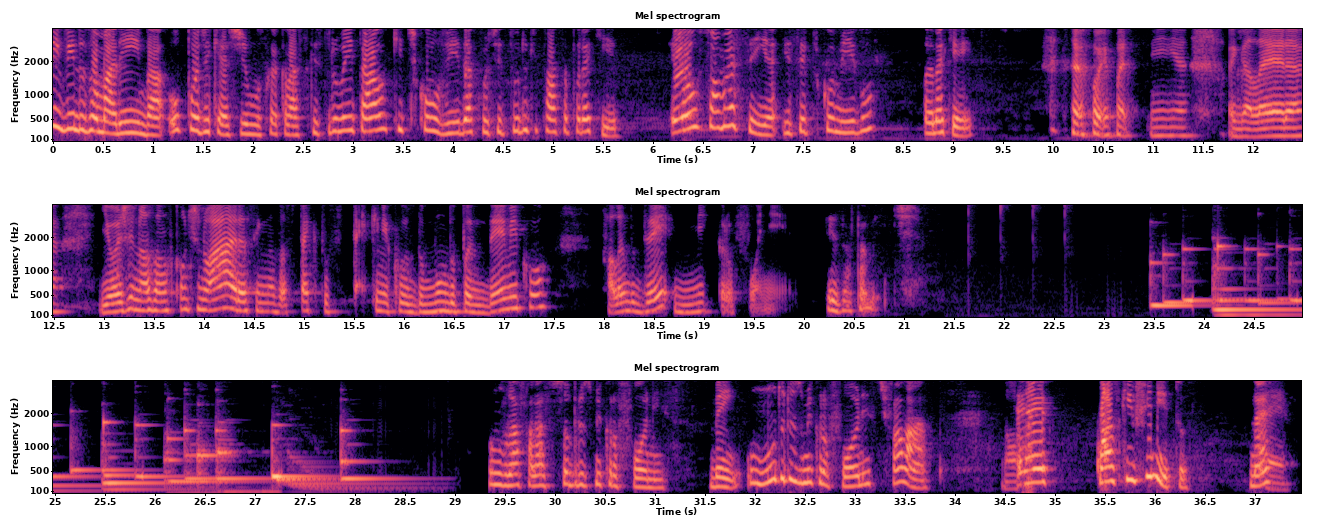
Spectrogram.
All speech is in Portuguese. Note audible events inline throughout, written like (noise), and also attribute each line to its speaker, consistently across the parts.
Speaker 1: Bem-vindos ao Marimba, o podcast de música clássica instrumental que te convida a curtir tudo que passa por aqui. Eu sou a Marcinha e sempre comigo, Ana Kay. (laughs)
Speaker 2: Oi, Marcinha. Oi, galera. E hoje nós vamos continuar assim nos aspectos técnicos do mundo pandêmico, falando de microfone.
Speaker 1: Exatamente. Vamos lá falar sobre os microfones. Bem, o mundo dos microfones, te falar, Nossa. é quase que infinito, né? É.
